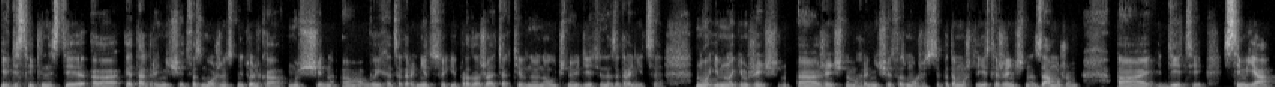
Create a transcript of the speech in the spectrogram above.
И в действительности э, это ограничивает возможность не только мужчин э, выехать за границу и продолжать активную научную деятельность за границей, но и многим женщин, э, женщинам ограничивает возможности, потому что если женщина замужем, дети, семья,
